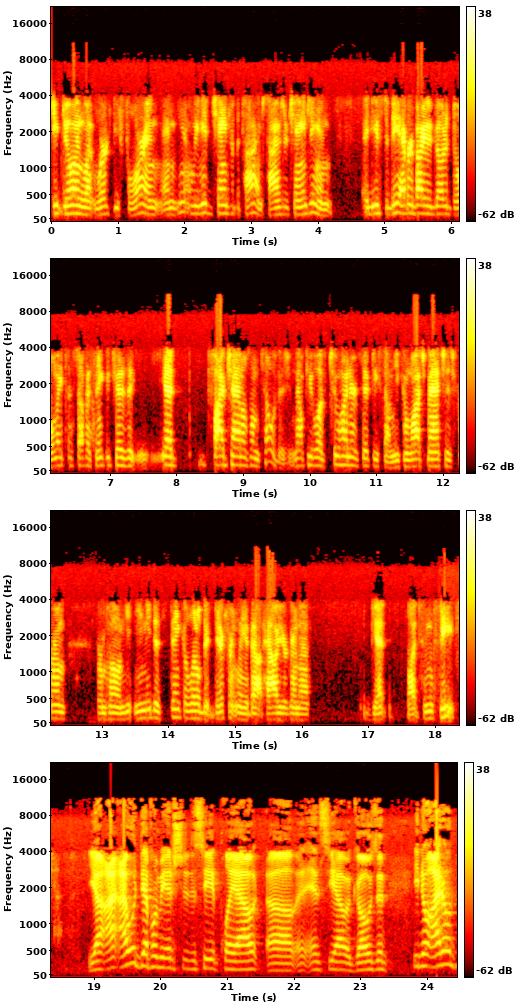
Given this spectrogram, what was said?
keep doing what worked before, and and you know we need to change with the times. Times are changing, and it used to be everybody would go to dual meets and stuff. I think because it, you had five channels on television. Now people have 250 some. You can watch matches from from home. You, you need to think a little bit differently about how you're going to get butts in the seats. Yeah, I, I would definitely be interested to see it play out uh, and, and see how it goes. And you know, I don't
